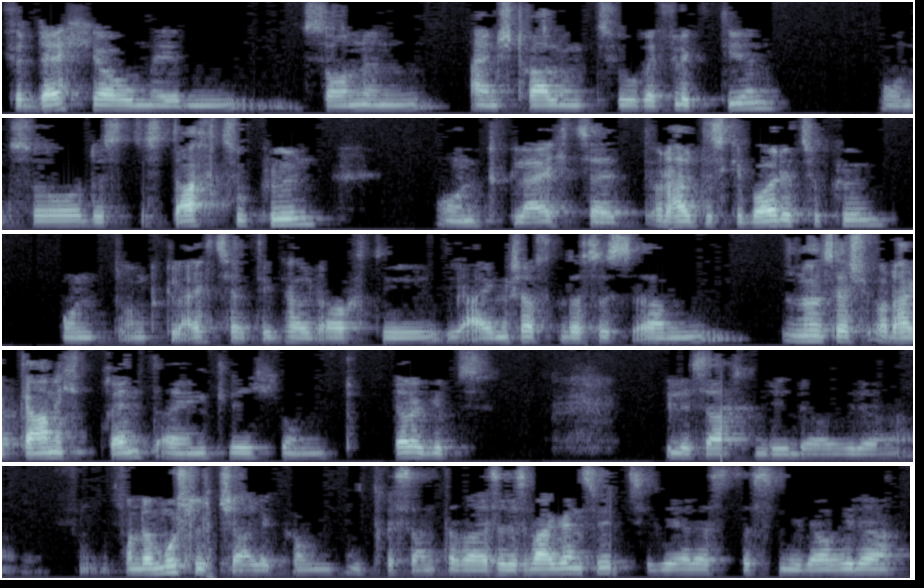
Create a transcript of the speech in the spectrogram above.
für Dächer, um eben Sonneneinstrahlung zu reflektieren und so das, das Dach zu kühlen und gleichzeitig, oder halt das Gebäude zu kühlen und, und gleichzeitig halt auch die, die Eigenschaften, dass es ähm, nur sehr, oder halt gar nicht brennt eigentlich und ja, da gibt's viele Sachen, die da wieder von der Muschelschale kommen, interessanterweise. Das war ganz witzig, ja, dass das mir da wieder,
